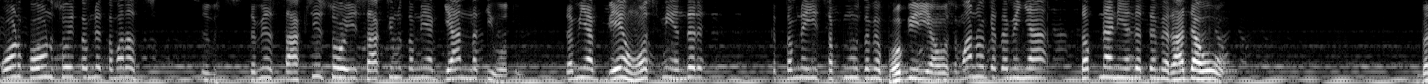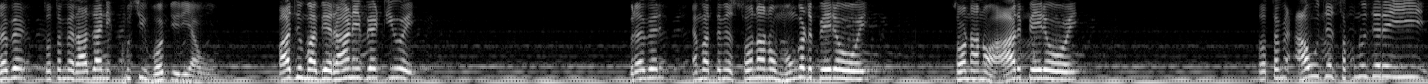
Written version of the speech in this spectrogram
કોણ કોણ છો એ તમને તમારા તમે સાક્ષી છો, એ સાક્ષીનું તમને આ જ્ઞાન નથી હોતું. તમે આ બે હોશની અંદર તમને એ સપનું તમે ભોગી રહ્યા હો છો. માનો કે તમે અહીંયા સપનાની અંદર તમે રાજા હો. બરાબર? તો તમે રાજાની ખુશી ભોગી રહ્યા હો. બાજુમાં બે રાણી બેઠી હોય. બરાબર? એમાં તમે સોનાનો મુંગટ પહેર્યો હોય, સોનાનો હાર પહેર્યો હોય. તો તમે આવું જે સપનું જ્યારે એ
